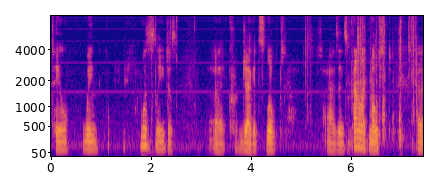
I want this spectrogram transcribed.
tail wing mostly just uh, jagged slopes, as is. Kind of like most uh,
